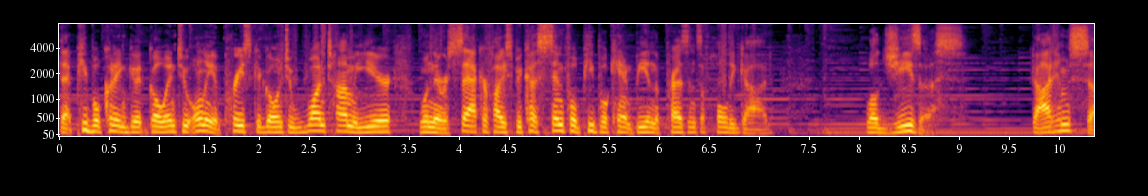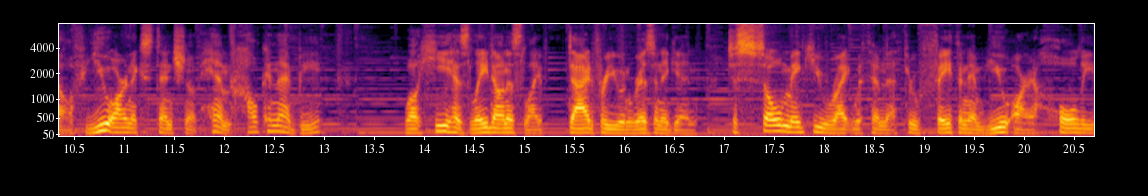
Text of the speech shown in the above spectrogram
that people couldn't get, go into, only a priest could go into one time a year when there was sacrifice because sinful people can't be in the presence of holy God. Well, Jesus, God Himself, you are an extension of Him. How can that be? Well, He has laid down His life, died for you, and risen again to so make you right with Him that through faith in Him, you are a holy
